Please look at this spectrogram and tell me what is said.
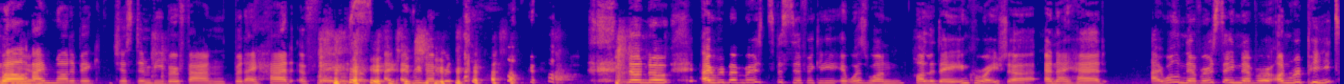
well. I'm not a big Justin Bieber fan, but I had a phase. I, I remember. Oh, no, no. I remember specifically it was one holiday in Croatia, and I had I will never say never on repeat.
